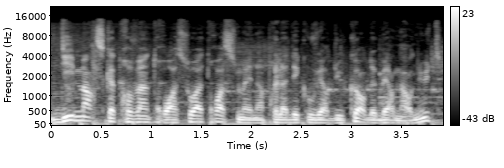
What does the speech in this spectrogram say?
10 mars 83, soit trois semaines après la découverte du corps de Bernard Nutt,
